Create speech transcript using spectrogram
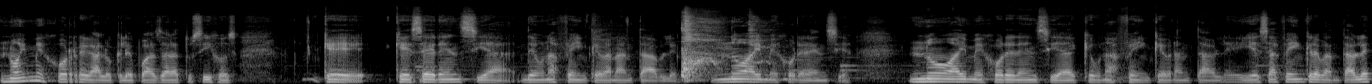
no hay mejor regalo que le puedas dar a tus hijos que, que esa herencia de una fe inquebrantable. No hay mejor herencia. No hay mejor herencia que una fe inquebrantable. Y esa fe inquebrantable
